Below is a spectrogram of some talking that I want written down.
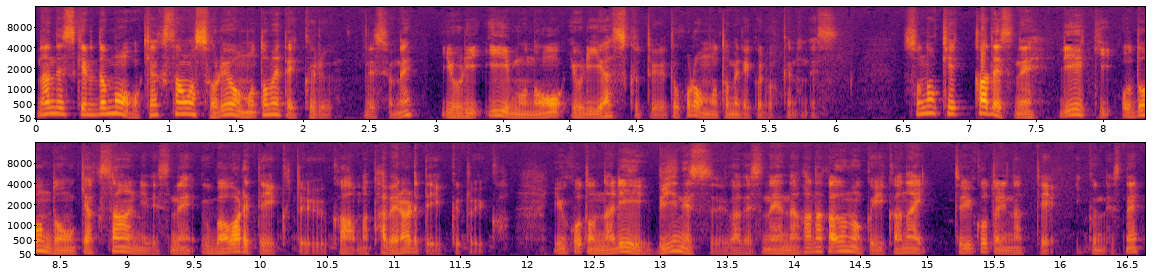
なんですけれどもお客さんはそれを求めてくるんですよね。よりいいものをより安くというところを求めてくるわけなんです。その結果ですね、利益をどんどんお客さんにですね、奪われていくというか、まあ、食べられていくというか、いうことになり、ビジネスがですね、なかなかうまくいかないということになっていくんですね。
